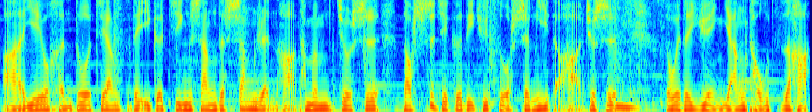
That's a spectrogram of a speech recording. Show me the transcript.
啊也有很多这样子的一个经商的商人哈，他们就是到世界各地去做生意的哈，就是所谓的远洋投资哈，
